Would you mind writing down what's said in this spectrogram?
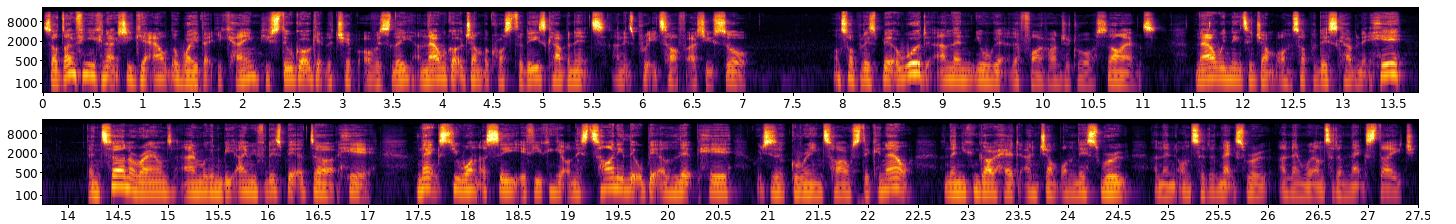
So I don't think you can actually get out the way that you came, you still got to get the chip obviously and now we've got to jump across to these cabinets and it's pretty tough as you saw. On top of this bit of wood and then you'll get the 500 raw science. Now we need to jump on top of this cabinet here, then turn around and we're going to be aiming for this bit of dirt here. Next, you want to see if you can get on this tiny little bit of lip here, which is a green tile sticking out. And then you can go ahead and jump on this root and then onto the next root and then we're onto the next stage.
